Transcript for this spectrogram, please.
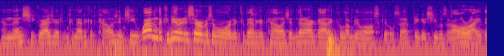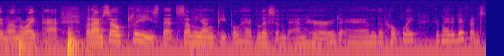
and then she graduated from Connecticut College, and she won the Community Service Award at Connecticut College, and then I got at Columbia Law School. So I figured she was all right and on the right path. But I'm so pleased that some young people have listened and heard, and that hopefully have made a difference.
